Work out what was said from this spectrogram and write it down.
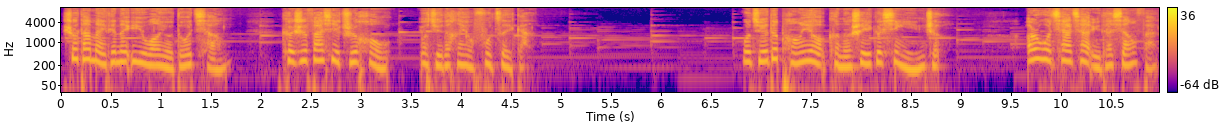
说他每天的欲望有多强，可是发泄之后又觉得很有负罪感。我觉得朋友可能是一个性瘾者，而我恰恰与他相反，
